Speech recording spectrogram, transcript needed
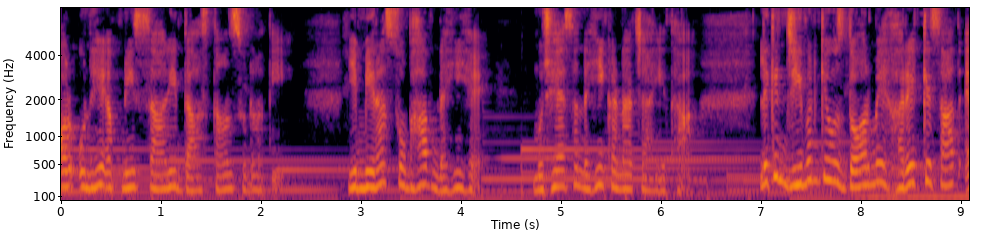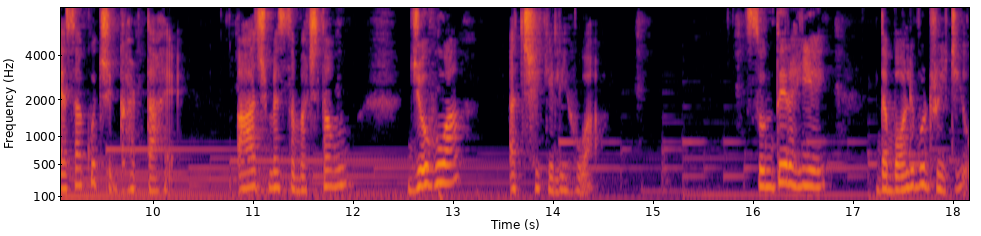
और उन्हें अपनी सारी दास्तान सुना दी ये मेरा स्वभाव नहीं है। मुझे ऐसा नहीं करना चाहिए था। लेकिन जीवन के उस दौर में हरेक के साथ ऐसा कुछ घटता है। आज मैं समझता हूँ, जो हुआ, अच्छे के लिए हुआ। सुनते रहिए द बॉलीवुड रेडियो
